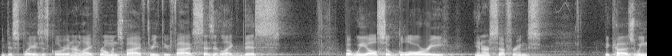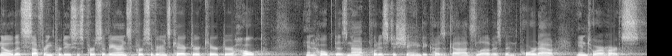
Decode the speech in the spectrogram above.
He displays his glory in our life. Romans 5, 3 through 5 says it like this But we also glory in our sufferings because we know that suffering produces perseverance, perseverance, character, character, hope. And hope does not put us to shame because God's love has been poured out into our hearts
